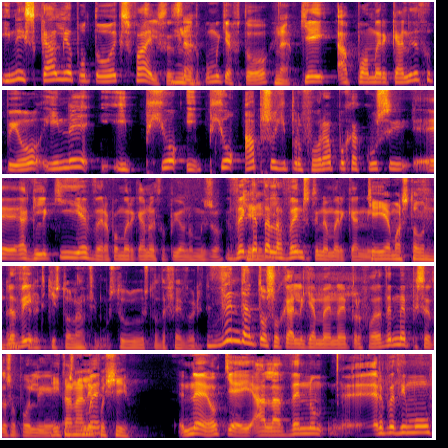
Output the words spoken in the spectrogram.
είναι η σκάλη από το X-Files, έτσι, Ναι. να το πούμε και αυτό. Ναι. Και η- από Αμερικανή ηθοποιό είναι η πιο, η πιο άψογη προφορά που έχω ακούσει ε, αγγλική ever από Αμερικανό ηθοποιό, νομίζω. Δεν Και- καταλαβαίνεις ότι είναι Αμερικανή. Και η Emma Stone ήταν Δηλαδή- εξαιρετική στο, Lanthimos, στο, στο The Favorite. Δεν ήταν τόσο καλή για μένα η προφορά, δεν με έπεισε τόσο πολύ. Ήταν Ας άλλη πούμε, εποχή. Ναι, οκ, αλλά δεν. νο- ε, Ρε παιδί μου.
